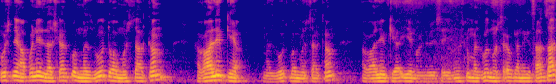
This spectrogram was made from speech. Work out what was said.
اس نے اپنے لشکر کو مضبوط و مستحکم غالب کیا۔ مضبوط و مستحکم غالب کیا، یہ معنی صحیح۔ ہے اس کو مضبوط مستقب کرنے کے ساتھ ساتھ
